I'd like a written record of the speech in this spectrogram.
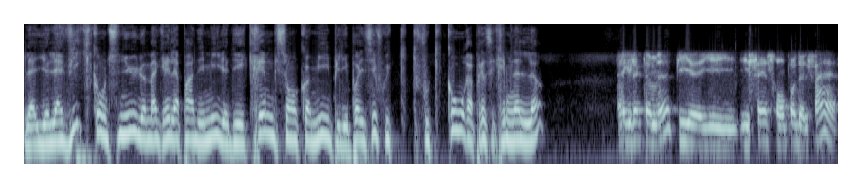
y a- la vie qui continue là, malgré la pandémie. Il y a des crimes qui sont commis, puis les policiers, il faut qu'ils courent après ces criminels-là. Exactement, puis euh, ils, ils cesseront pas de le faire.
